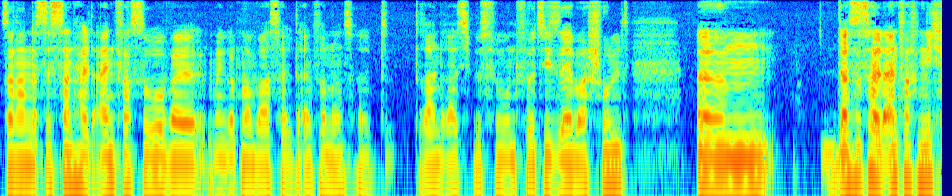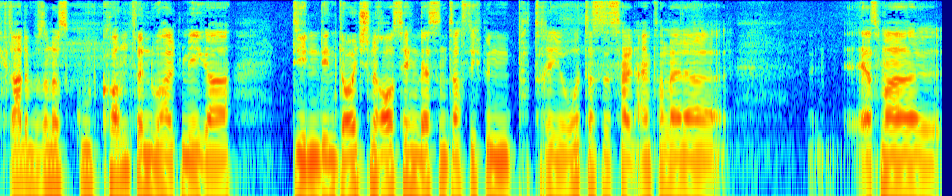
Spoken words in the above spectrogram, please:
sondern das ist dann halt einfach so, weil, mein Gott, man war es halt einfach 1933 bis 45 selber schuld. Ähm, dass es halt einfach nicht gerade besonders gut kommt, wenn du halt mega den, den Deutschen raushängen lässt und sagst, ich bin Patriot. Das ist halt einfach leider erstmal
